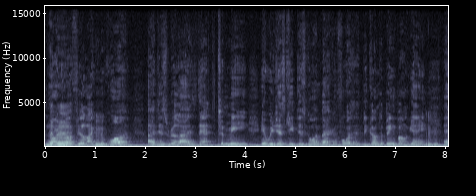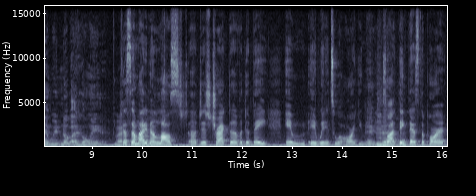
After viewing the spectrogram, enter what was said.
nor do I feel like we've won. I just realized that to me, if we just keep this going back and forth, it becomes a ping pong game, and we, nobody's gonna win. Right. Because somebody done lost uh, just track of a debate and it went into an argument. So I think that's the part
